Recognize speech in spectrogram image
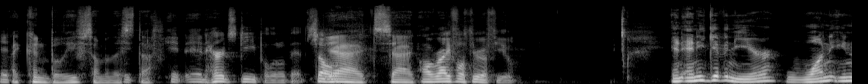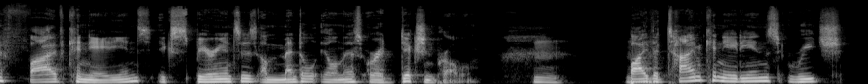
Ugh, I couldn't believe some of this stuff. It, it hurts deep a little bit. So yeah, it's sad. I'll rifle through a few. In any given year, one in five Canadians experiences a mental illness or addiction problem. Hmm. By the time Canadians reach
